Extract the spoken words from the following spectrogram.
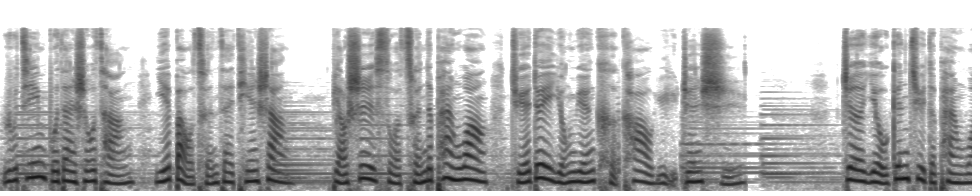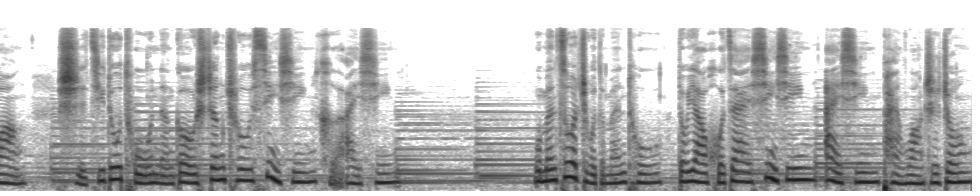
如今不但收藏，也保存在天上，表示所存的盼望绝对永远可靠与真实。这有根据的盼望，使基督徒能够生出信心和爱心。我们做主的门徒都要活在信心、爱心、盼望之中。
